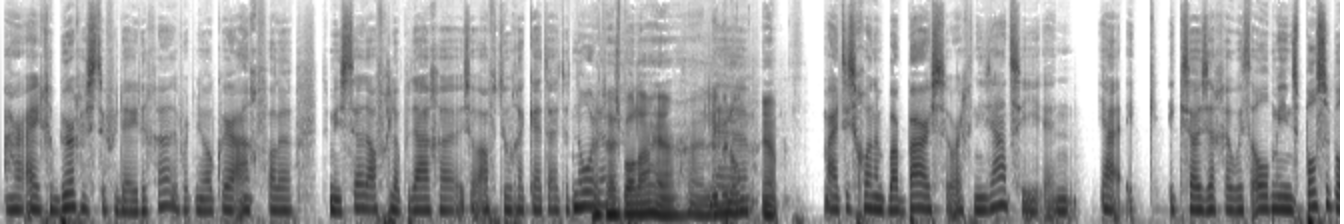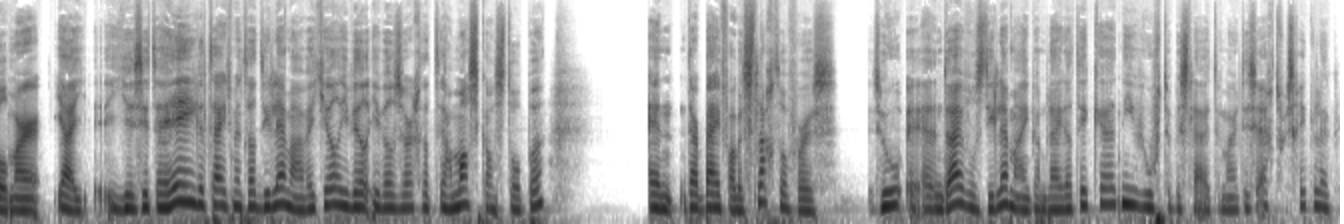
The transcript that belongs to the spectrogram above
haar eigen burgers te verdedigen. Er wordt nu ook weer aangevallen, tenminste de afgelopen dagen, zo af en toe raketten uit het noorden. Uit Hezbollah, ja. Uh, Libanon, uh, ja. Maar het is gewoon een barbaarse organisatie. En ja, ik, ik zou zeggen, with all means possible. Maar ja, je zit de hele tijd met dat dilemma, weet je wel? Je wil, je wil zorgen dat de Hamas kan stoppen. En daarbij vallen slachtoffers. Dus hoe, een duivels dilemma. Ik ben blij dat ik het niet hoef te besluiten. Maar het is echt verschrikkelijk.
